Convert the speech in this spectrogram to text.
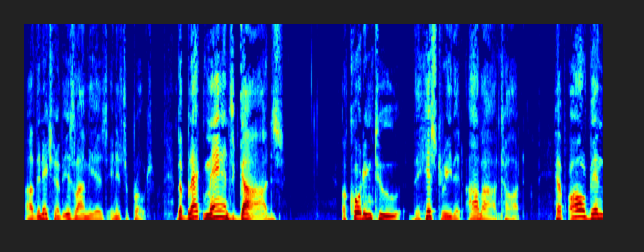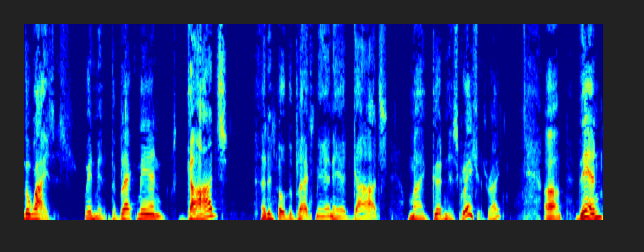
uh, the Nation of Islam is in its approach. The black man's gods, according to the history that Allah taught, have all been the wisest. Wait a minute, the black man gods? I didn't know the black man had gods. My goodness gracious, right? Uh, then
